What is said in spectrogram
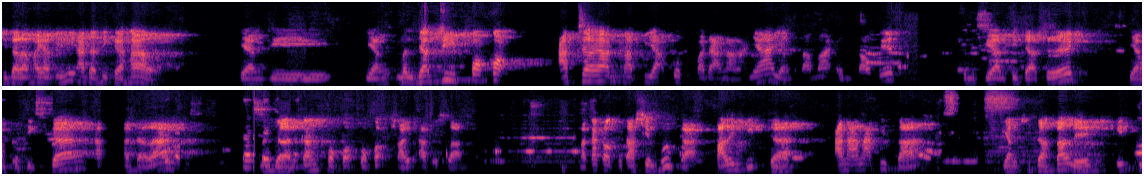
di dalam ayat ini ada tiga hal yang di yang menjadi pokok ajaran Nabi Yakub pada anak-anaknya. Yang pertama ilmu tauhid, kemudian tidak syirik, yang ketiga adalah menjalankan pokok-pokok syariat Islam. Maka kalau kita simpulkan, paling tidak anak-anak kita yang sudah balik itu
